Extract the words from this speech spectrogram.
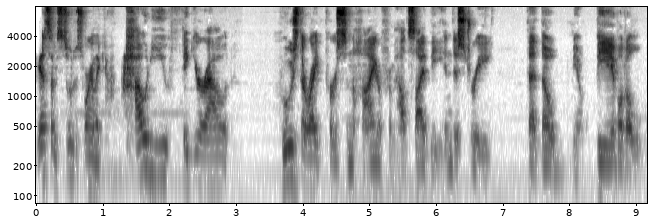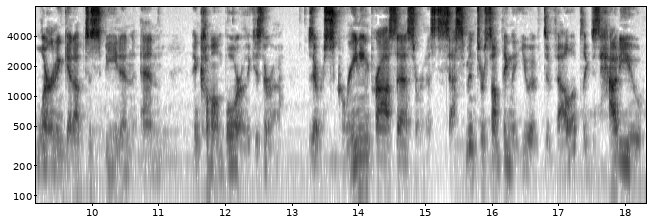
I guess I'm still just wondering, like, how do you figure out who's the right person to hire from outside the industry that they'll, you know, be able to learn and get up to speed and and and come on board? Like, is there a is there a screening process or an assessment or something that you have developed? Like, just how do you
